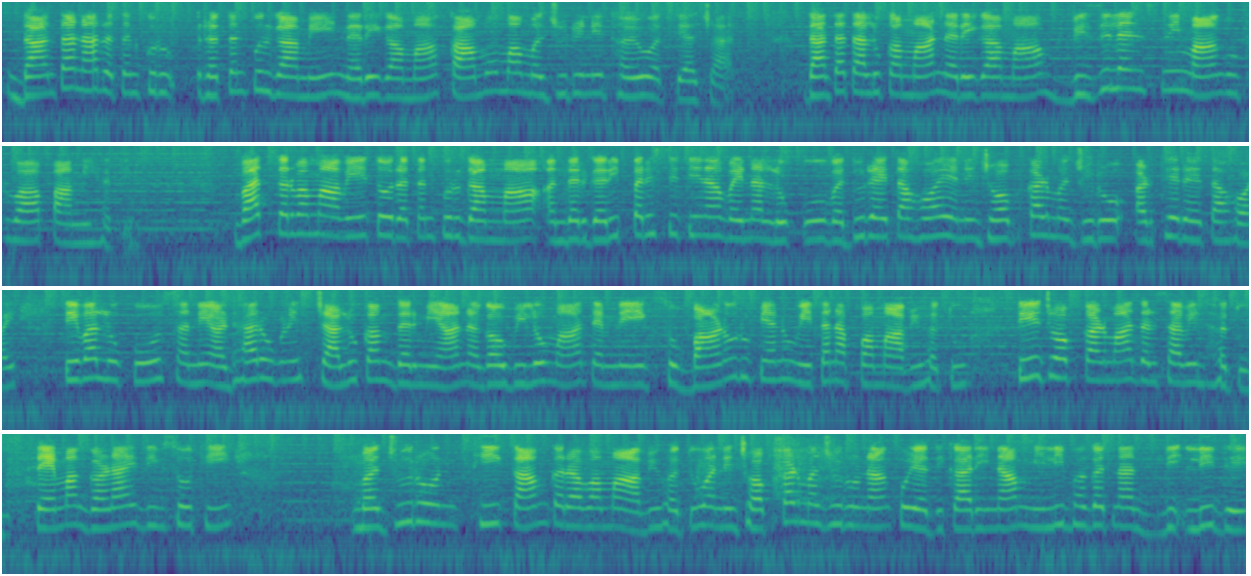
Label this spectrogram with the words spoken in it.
દાંતાના રતનપુર રતનપુર ગામે નરેગામાં કામોમાં મજૂરીને થયો અત્યાચાર. દાંતા તાલુકામાં નરેગામાં વિજિલન્સની માંગ ઉઠવા પામી હતી. વાત કરવામાં આવે તો રતનપુર ગામમાં અંદર ગરીબ પરિસ્થિતિના વયના લોકો વધુ રહેતા હોય અને જોબ કાર્ડ મજૂરો અર્થે રહેતા હોય તેવા લોકો સને અઢાર ઓગણીસ ચાલુ કામ દરમિયાન અગાઉ બિલોમાં તેમને એકસો બાણું રૂપિયાનું વેતન આપવામાં આવ્યું હતું. તે જોબ કાર્ડમાં દર્શાવેલ હતું. તેમાં ઘણાય દિવસોથી મજૂરોથી કામ કરાવવામાં આવ્યું હતું અને જોબ કાર્ડ મજૂરોના કોઈ અધિકારીના મિલીભગતના લીધે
